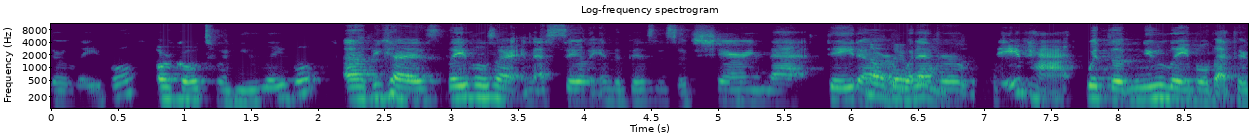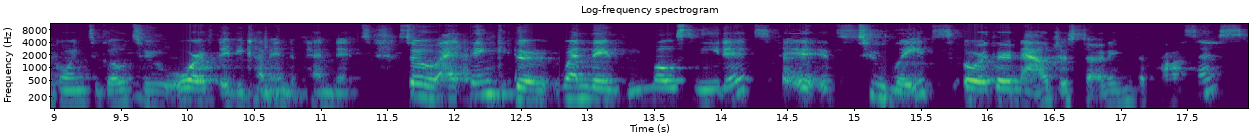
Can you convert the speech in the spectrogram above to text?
their label or go to a new label uh, because labels aren't necessarily in the business of sharing that data no, or whatever won't. they've had with the new label that they're going to go to or if they become independent. So I think the, when they most need it, it's too late or they're now just starting the process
